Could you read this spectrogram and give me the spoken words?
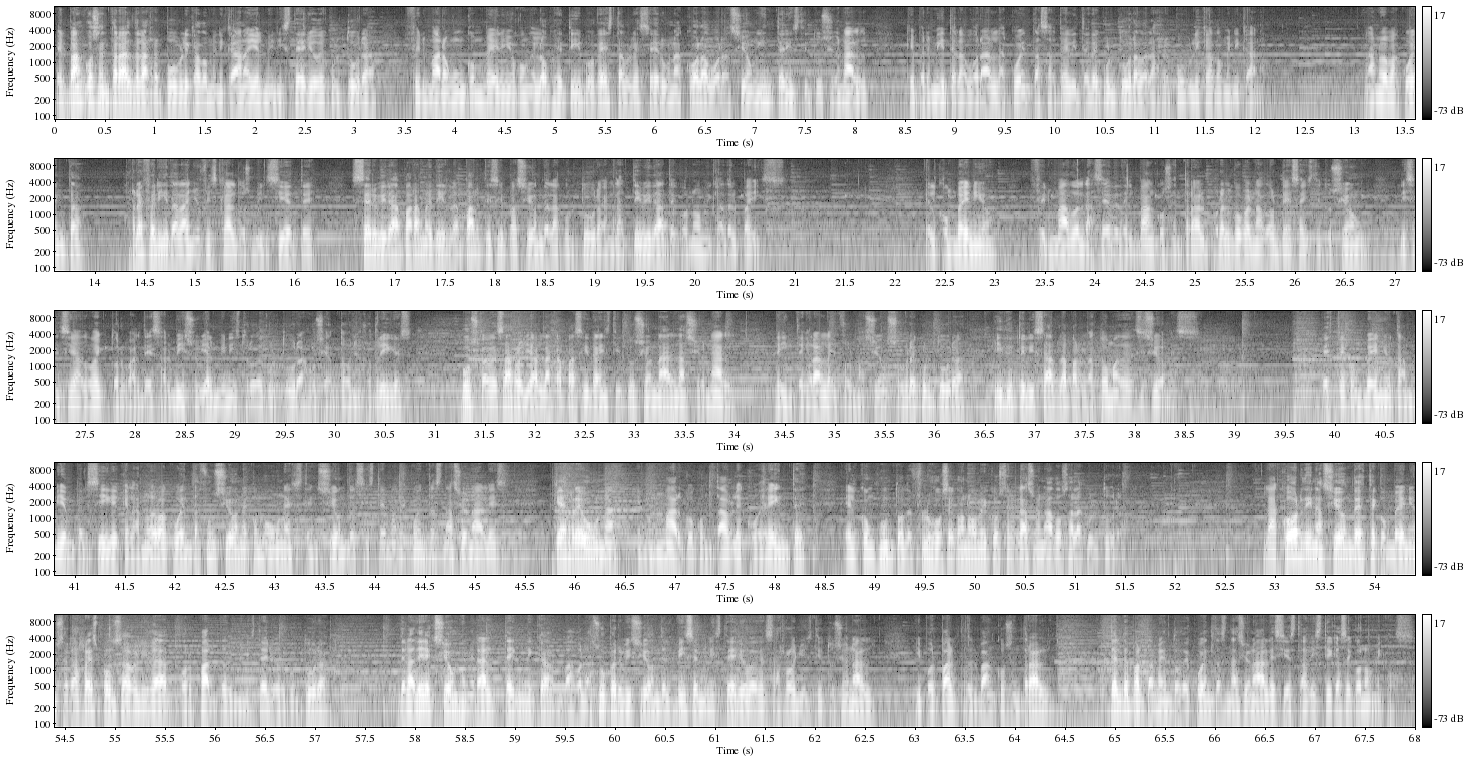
El Banco Central de la República Dominicana y el Ministerio de Cultura firmaron un convenio con el objetivo de establecer una colaboración interinstitucional que permite elaborar la cuenta satélite de cultura de la República Dominicana. La nueva cuenta, referida al año fiscal 2007, servirá para medir la participación de la cultura en la actividad económica del país. El convenio firmado en la sede del Banco Central por el gobernador de esa institución, licenciado Héctor Valdés Albizu, y el ministro de Cultura, José Antonio Rodríguez, busca desarrollar la capacidad institucional nacional de integrar la información sobre cultura y de utilizarla para la toma de decisiones. Este convenio también persigue que la nueva cuenta funcione como una extensión del sistema de cuentas nacionales que reúna, en un marco contable coherente, el conjunto de flujos económicos relacionados a la cultura. La coordinación de este convenio será responsabilidad por parte del Ministerio de Cultura, de la Dirección General Técnica bajo la supervisión del Viceministerio de Desarrollo Institucional y por parte del Banco Central, del Departamento de Cuentas Nacionales y Estadísticas Económicas.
